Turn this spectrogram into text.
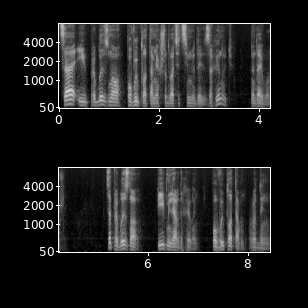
це і приблизно по виплатам, якщо 27 людей загинуть, не дай Боже, це приблизно півмільярда гривень по виплатам родині.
